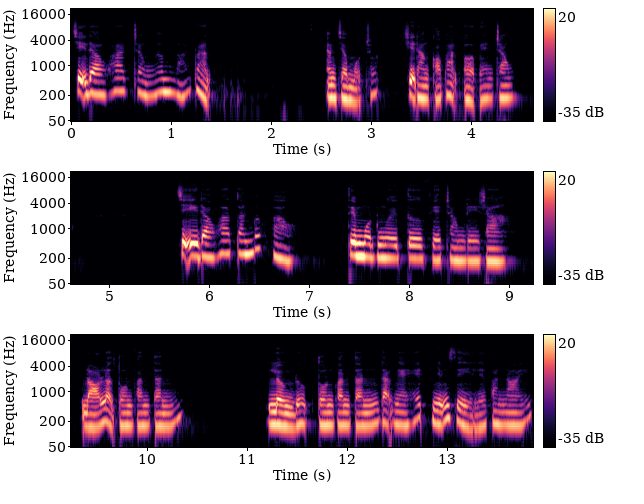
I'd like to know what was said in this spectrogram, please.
Chị đào hoa trầm ngâm nói đoạn. Em chờ một chút, chị đang có bạn ở bên trong. Chị đào hoa toan bước vào, thì một người từ phía trong đi ra, đó là Tôn Văn Tấn. Lường được Tôn Văn Tấn đã nghe hết những gì Lê Văn nói,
